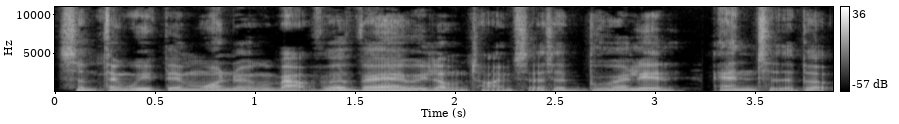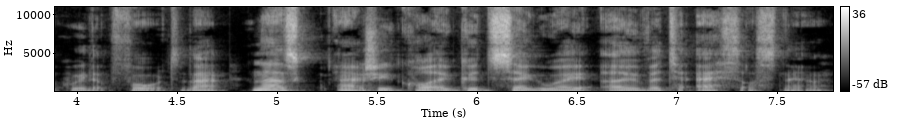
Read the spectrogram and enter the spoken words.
something we've been wondering about for a very long time. So it's a brilliant end to the book. We look forward to that. And that's actually quite a good segue over to Essos now.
